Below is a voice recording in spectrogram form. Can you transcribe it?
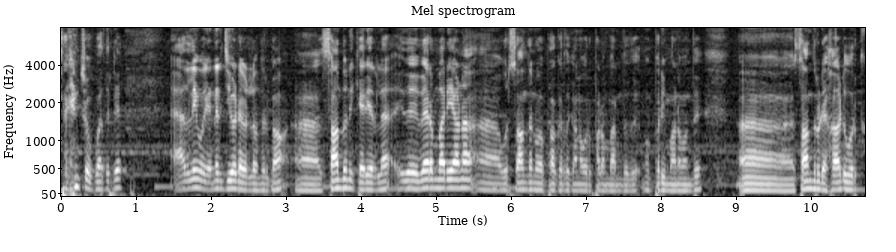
செகண்ட் ஷோ பார்த்துட்டு அதுலேயும் ஒரு எனர்ஜியோட வெளில வந்திருக்கோம். சாந்தோனி கேரியரில் இது வேறு மாதிரியான ஒரு சாந்தனுவை பார்க்குறதுக்கான ஒரு படமாக இருந்தது முப்பரிமாணம் வந்து சாந்தனுடைய ஹார்ட் ஒர்க்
